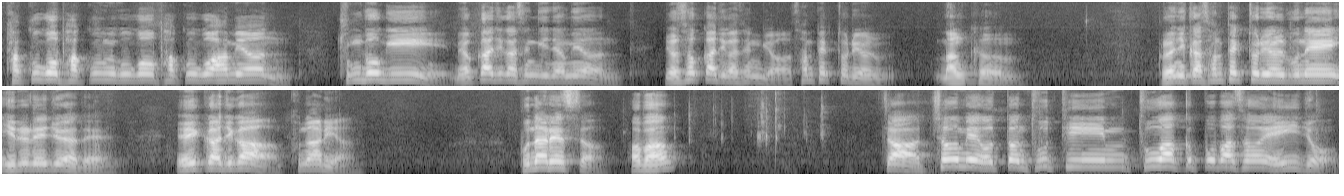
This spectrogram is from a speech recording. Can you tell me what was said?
바꾸고, 바꾸고, 바꾸고 하면 중복이 몇 가지가 생기냐면 여섯 가지가 생겨. 3팩토리얼만큼. 그러니까 3팩토리얼 분의 1을 해줘야 돼. 여기까지가 분할이야. 분할했어. 봐봐. 자, 처음에 어떤 두 팀, 두 학급 뽑아서 A조.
